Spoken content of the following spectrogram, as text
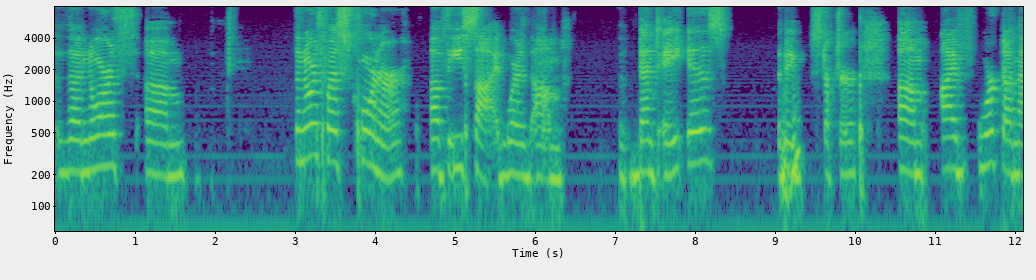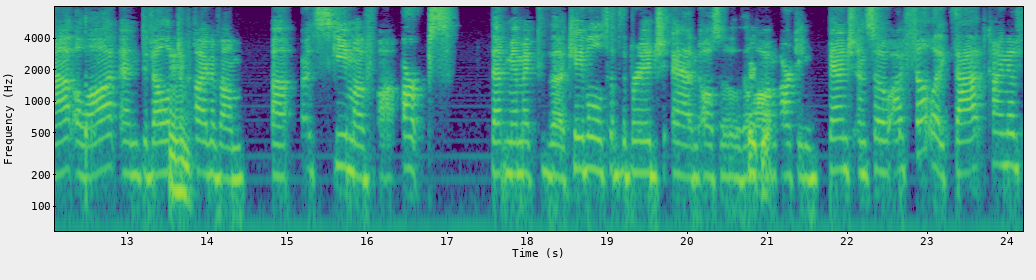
the north um, the northwest corner of the east side, where um, Bent Eight is, the big structure. Um, I've worked on that a lot and developed a Mhm. kind of um, uh, a scheme of uh, arcs that mimic the cables of the bridge and also the Very cool. long arcing bench. And so I felt like that kind of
